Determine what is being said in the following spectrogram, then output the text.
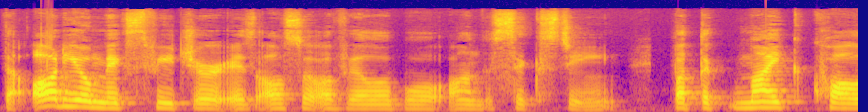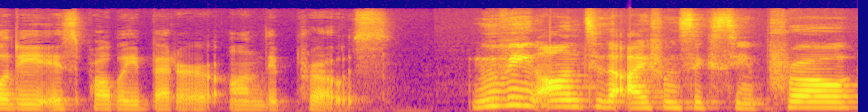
The audio mix feature is also available on the 16, but the mic quality is probably better on the Pros. Moving on to the iPhone 16 Pro,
